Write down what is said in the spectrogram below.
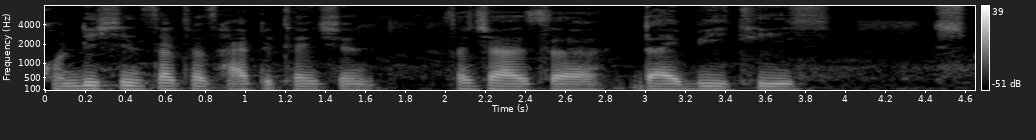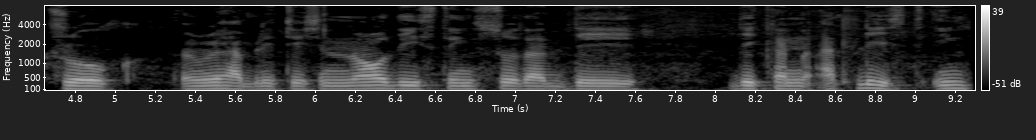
conditions such as hypertension, such as uh, diabetes, stroke, and rehabilitation, and all these things, so that they they can at least in,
